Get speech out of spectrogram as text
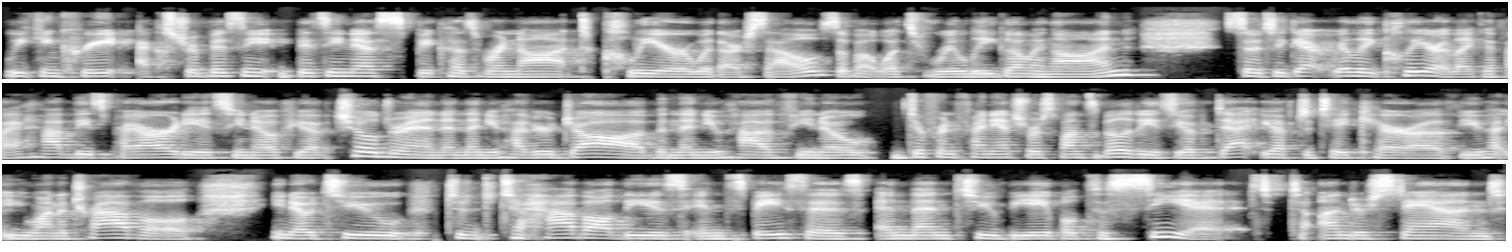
we can create extra busy busyness because we're not clear with ourselves about what's really going on. So to get really clear, like if I have these priorities, you know, if you have children and then you have your job and then you have, you know, different financial responsibilities, you have debt you have to take care of, you ha- you want to travel, you know, to to to have all these in spaces and then to be able to see it, to understand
